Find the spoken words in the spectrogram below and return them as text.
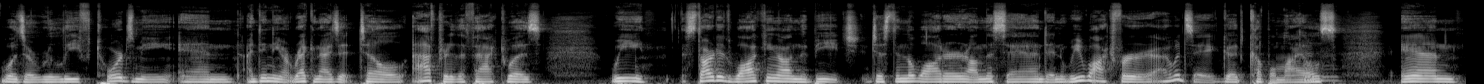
was a relief towards me and I didn't even recognize it till after the fact was we started walking on the beach just in the water on the sand and we walked for I would say a good couple miles mm-hmm. and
